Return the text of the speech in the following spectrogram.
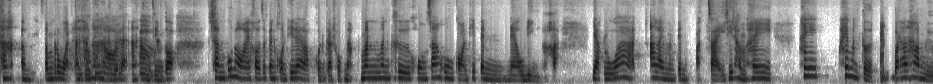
ถ้าตำรวจอันทหารด้วยแหละอะจริง ๆ ก็ชั้นผู้น้อยเขาจะเป็นคนที่ได้รับผลกระทบหนักมันมันคือโครงสร้างองค์กรที่เป็นแนวดิ่งอะค่ะ อยากรู้ว่าอะไรมันเป็นปัจจัยที่ทำให้ให้ให้มันเกิดวัฒนธรรมหรือ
